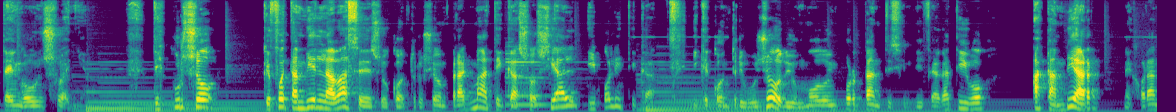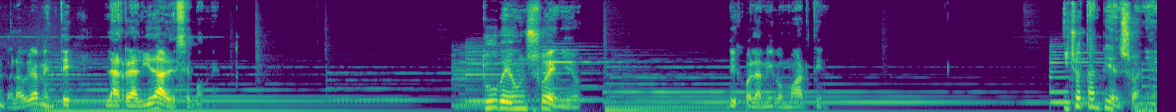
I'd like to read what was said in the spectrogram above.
Tengo un sueño. Discurso que fue también la base de su construcción pragmática, social y política, y que contribuyó de un modo importante y significativo a cambiar, mejorándola obviamente, la realidad de ese momento. Tuve un sueño, dijo el amigo Martin. Y yo también soñé.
